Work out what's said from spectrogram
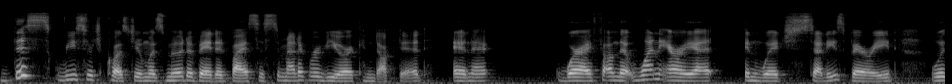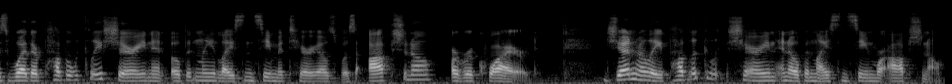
This research question was motivated by a systematic review I conducted, and where I found that one area in which studies varied was whether publicly sharing and openly licensing materials was optional or required. Generally, public sharing and open licensing were optional.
